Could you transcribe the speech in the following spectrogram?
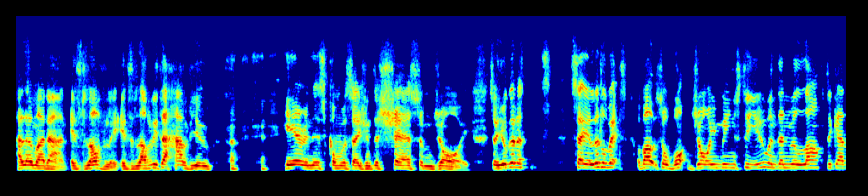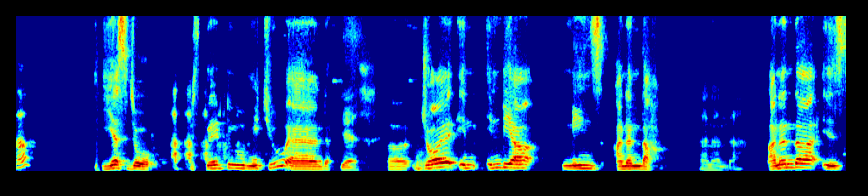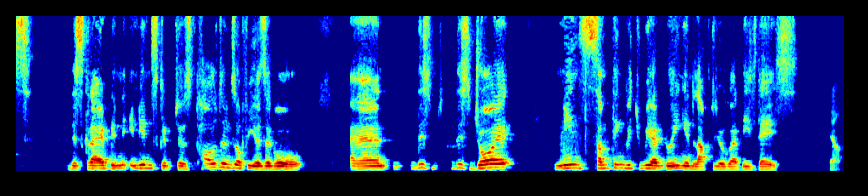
Hello, Madan. It's lovely. It's lovely to have you here in this conversation to share some joy. So you're going to say a little bit about so what joy means to you, and then we'll laugh together. Yes, Joe. It's great to meet you. And yes, uh, joy in India means ananda. Ananda. Ananda is described in Indian scriptures thousands of years ago, and this this joy means something which we are doing in laughter yoga these days. Yeah.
